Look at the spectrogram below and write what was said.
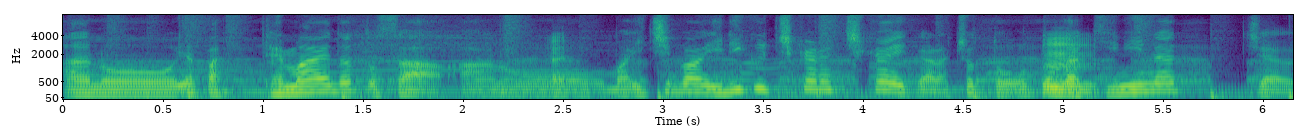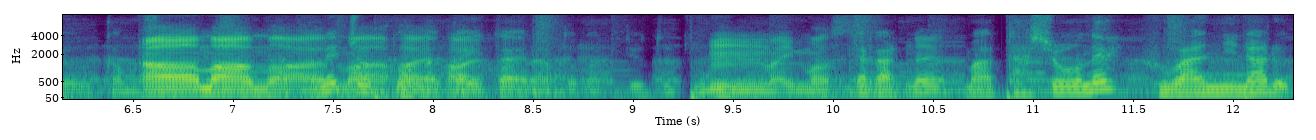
あのーやっぱ手前だとさ、あのーまあ、一番入り口から近いからちょっと音が気になっちゃうかもしれない、ああ、まあまあ、ね、まあ、ちょっとお腹痛いなとかっていう時に、うん、まあ、いますよね。まあ多少ね不安になる。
